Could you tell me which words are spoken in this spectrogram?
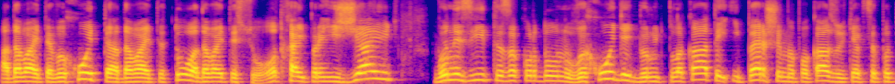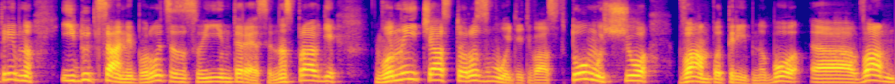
А давайте виходьте, а давайте то, а давайте сьо. От хай приїжджають. Вони звідти за кордону виходять, беруть плакати і першими показують, як це потрібно, і йдуть самі боротися за свої інтереси. Насправді вони часто розводять вас в тому, що вам потрібно, бо е, вам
